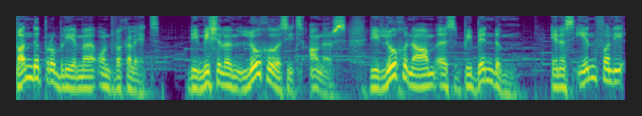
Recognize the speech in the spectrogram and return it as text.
bandeprobleme ontwikkel het. Die Michelin logo is iets anders. Die logo naam is Bibendum en is een van die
